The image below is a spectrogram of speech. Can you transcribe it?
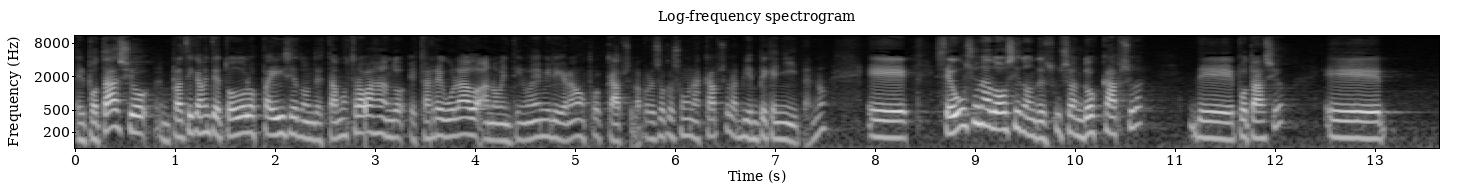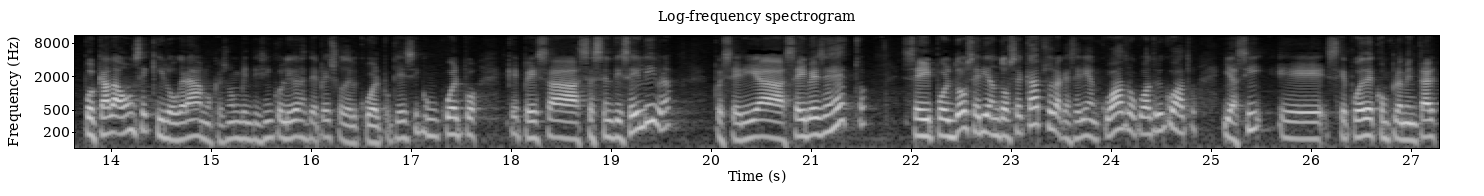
El potasio, en prácticamente todos los países donde estamos trabajando, está regulado a 99 miligramos por cápsula, por eso que son unas cápsulas bien pequeñitas. Eh, se usa una dosis donde se usan dos cápsulas de potasio por cada 11 kilogramos, que son 25 libras de peso del cuerpo. Quiere decir que un cuerpo que pesa 66 libras, pues sería 6 veces esto, 6 por 2 serían 12 cápsulas, que serían 4, 4 y 4, y así eh, se puede complementar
